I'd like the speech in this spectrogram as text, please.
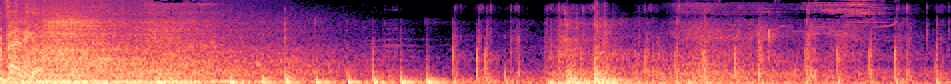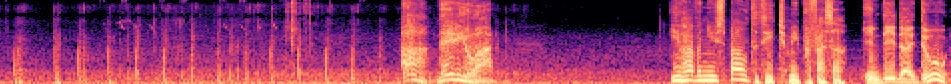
Revelio! Ah, there you are. You have a new spell to teach me, Professor. Indeed I do,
